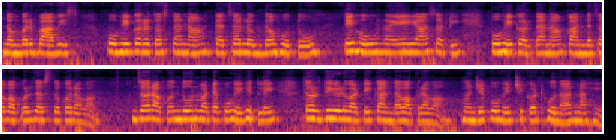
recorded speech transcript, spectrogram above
नंबर बावीस पोहे करत असताना त्याचा लगदा होतो ते होऊ नये यासाठी पोहे करताना कांद्याचा वापर जास्त करावा. जर आपण दोन वाट्या पोहे घेतले तर दीड वाटी कांदा वापरावा म्हणजे पोहे चिकट होणार नाही.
